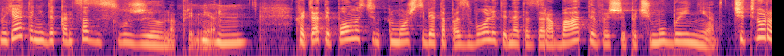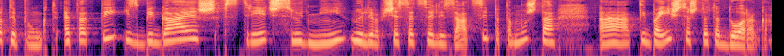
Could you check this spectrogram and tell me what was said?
но я это не до конца заслужил, например. Угу. Хотя ты полностью можешь себе это позволить, ты на это зарабатываешь, и почему бы и нет. Четвертый пункт — это ты избегаешь встреч с людьми, ну или вообще социализации, потому что а, ты боишься, что это дорого.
